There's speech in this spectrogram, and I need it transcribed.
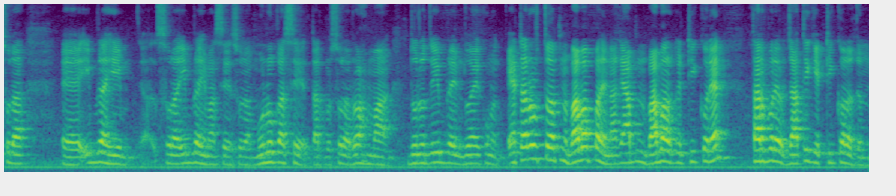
সুরা ইব্রাহিম সুরা ইব্রাহিম আছে, সুরা মুলুক আছে, তারপর সুরা রহমান দুরুদ ইব্রাহিম দোয়াই কোনো এটার অর্থ আপনার বাবা পারেন। আগে আপনার বাবাকে ঠিক করেন, তারপরে জাতিকে ঠিক করার জন্য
